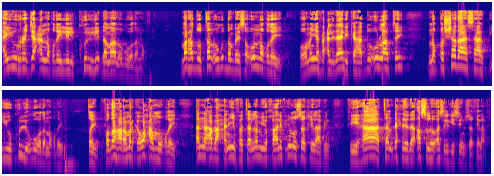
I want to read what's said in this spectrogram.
ayuu rajaca noqday lilkulli dhammaan ugu wada noqday mar hadduu tan ugu dambaysa u noqday oo man yafcal daalika hadduu u laabtay noqoshadaasaa yuu kulli ugu wada noqdayba ayb fadahara marka waxaa muuqday ana abaa xaniifata lam yukhaalif inuusan khilaafin. Fiihaa tan dhexdeeda aslahu asalkiisi inuusan khilaafin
